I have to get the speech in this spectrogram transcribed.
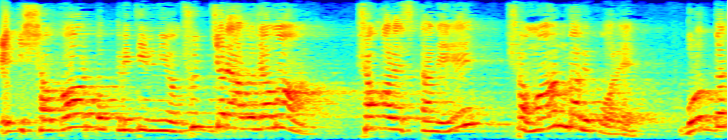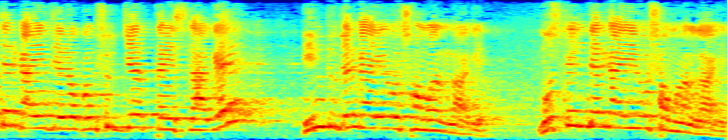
এটি সকল প্রকৃতির নিয়ম। সূর্যের আলো যেমন সকল স্থানে সমানভাবে পড়ে। বৌদ্ধদের গায়ে যেরকম সূর্যের তেজ লাগে, হিন্দুদের গায়েও সমান লাগে, মুসলিমদের গায়েও সমান লাগে।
